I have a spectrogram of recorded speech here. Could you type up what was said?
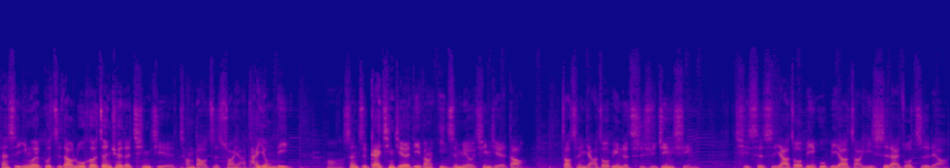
但是因为不知道如何正确的清洁，常导致刷牙太用力哦，甚至该清洁的地方一直没有清洁到，造成牙周病的持续进行。其次是牙周病务必要找医师来做治疗，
